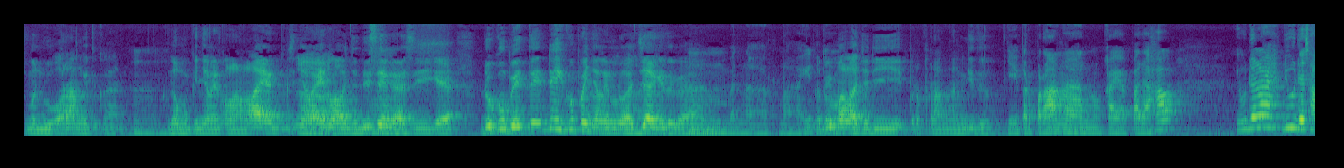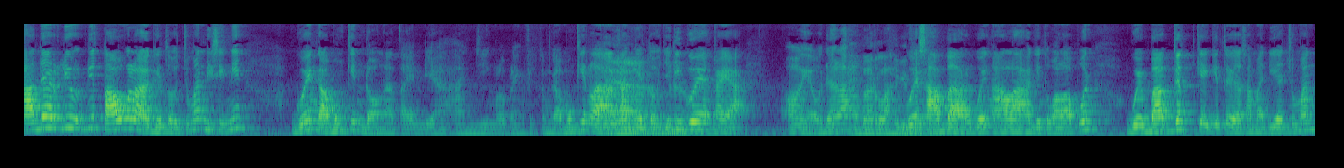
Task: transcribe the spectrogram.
cuma dua orang gitu kan Hmm. nggak mungkin nyalain orang lain pasti nyalain lawan jenisnya nggak sih kayak duh gue bete deh gue pengen nyalain lu aja gitu kan Hmm, benar. Nah, itu. tapi malah jadi perperangan gitu jadi perperangan kayak padahal ya udahlah dia udah sadar dia dia tahu lah gitu. Cuman di sini gue nggak mungkin dong ngatain dia anjing lo playing victim nggak mungkin lah Iya, kan gitu. Jadi gue bener-bener. yang kayak oh ya udahlah. Sabarlah gitu Gue ya. sabar, gue ngalah gitu. Walaupun gue baget kayak gitu ya sama dia, cuman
